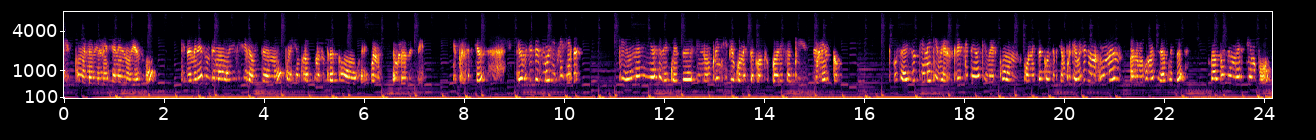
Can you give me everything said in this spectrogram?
que es como la violencia en el noviazgo tema muy difícil ahorita, ¿no? Por ejemplo, nosotras como mujeres, bueno, hablo desde mi percepción, que a veces es muy difícil que una niña se dé cuenta en un principio cuando está con su pareja que es violento. O sea, eso tiene que ver, ¿crees que tenga que ver con, con esta concepción? Porque a veces una, a lo mejor no se da cuenta, va pasando el tiempo,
